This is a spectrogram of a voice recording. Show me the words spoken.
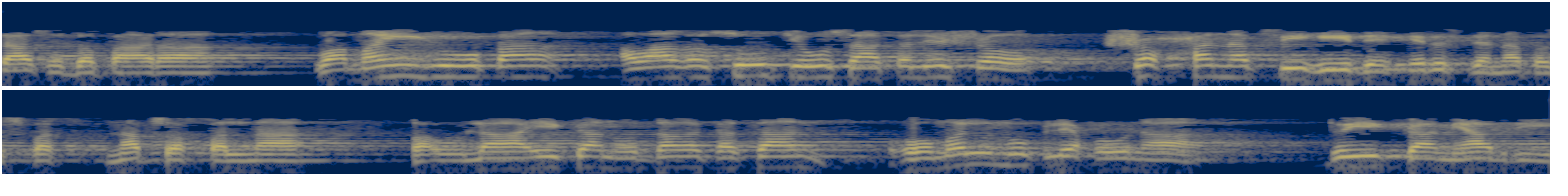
تاسو د پاره و من یوقا او هغه سوچ او ساتل شو شح نفسه د حرس د نفس په نفس خپلنا فاولائک نو دغ کسان هم المفلحون دوی کامیاب دي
